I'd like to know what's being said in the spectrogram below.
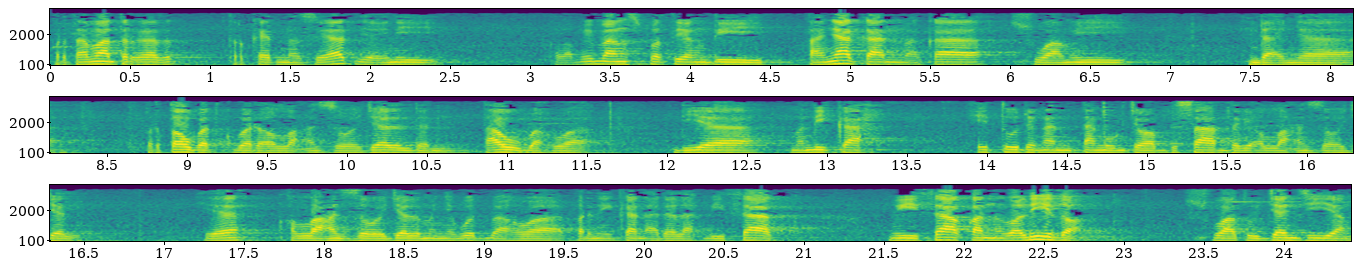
Pertama terkait, terkait nasihat ya ini kalau memang seperti yang ditanyakan maka suami hendaknya bertaubat kepada Allah Azza wa Jal dan tahu bahwa dia menikah itu dengan tanggung jawab besar dari Allah Azza wa Jal. Ya, Allah Azza wa Jal menyebut bahwa pernikahan adalah mitsaq, mitsaqan ghalidha, suatu janji yang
